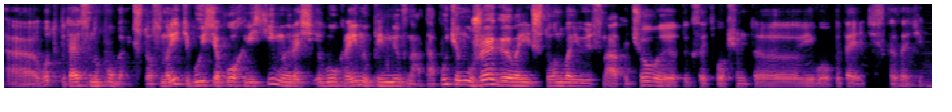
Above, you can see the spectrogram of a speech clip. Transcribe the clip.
А, вот пытаются напугать, что смотрите, будете себя плохо вести, мы, Россию, Украину примем в НАТО. А Путин уже говорит, что он воюет с НАТО. Чего вы, сказать, в общем-то, его пытаетесь сказать ему?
